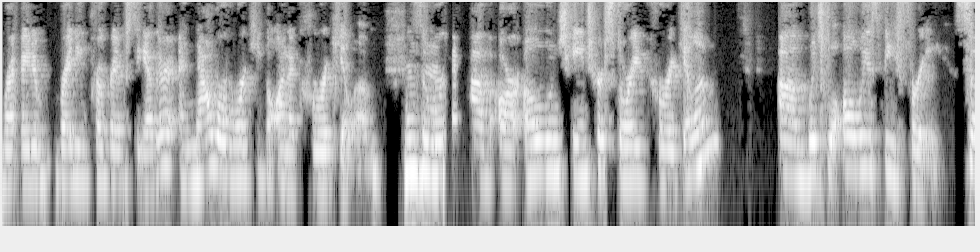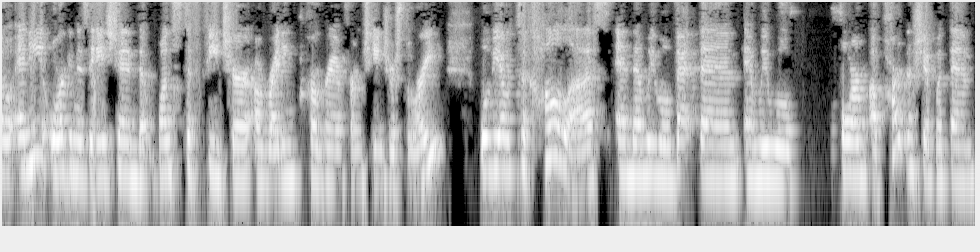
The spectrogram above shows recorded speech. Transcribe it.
writing, writing programs together and now we're working on a curriculum mm-hmm. so we're going to have our own change her story curriculum um, which will always be free so any organization that wants to feature a writing program from change your story will be able to call us and then we will vet them and we will form a partnership with them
